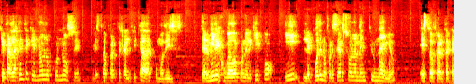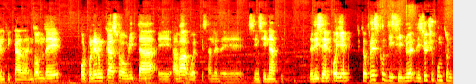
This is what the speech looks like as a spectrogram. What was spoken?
Que para la gente que no lo conoce, esta oferta calificada, como dices, termina el jugador con el equipo y le pueden ofrecer solamente un año esta oferta calificada, en donde, por poner un caso ahorita eh, a Bauer, que sale de Cincinnati, le dicen, oye, te ofrezco 18.9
